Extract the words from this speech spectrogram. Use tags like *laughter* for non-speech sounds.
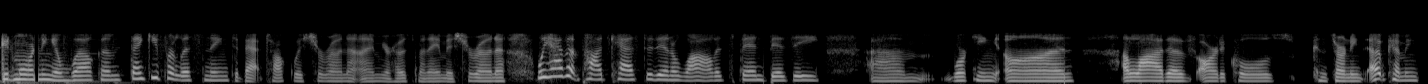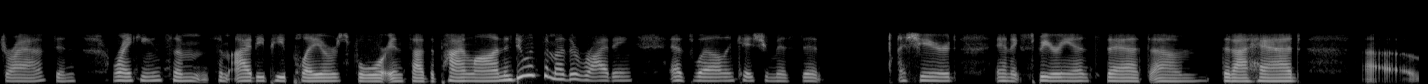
Good morning and welcome. Thank you for listening to Back Talk with Sharona. I'm your host. My name is Sharona. We haven't podcasted in a while. It's been busy um, working on a lot of articles concerning the upcoming draft and ranking some some IDP players for Inside the Pylon and doing some other writing as well. In case you missed it, I shared an experience that um, that I had. Uh,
